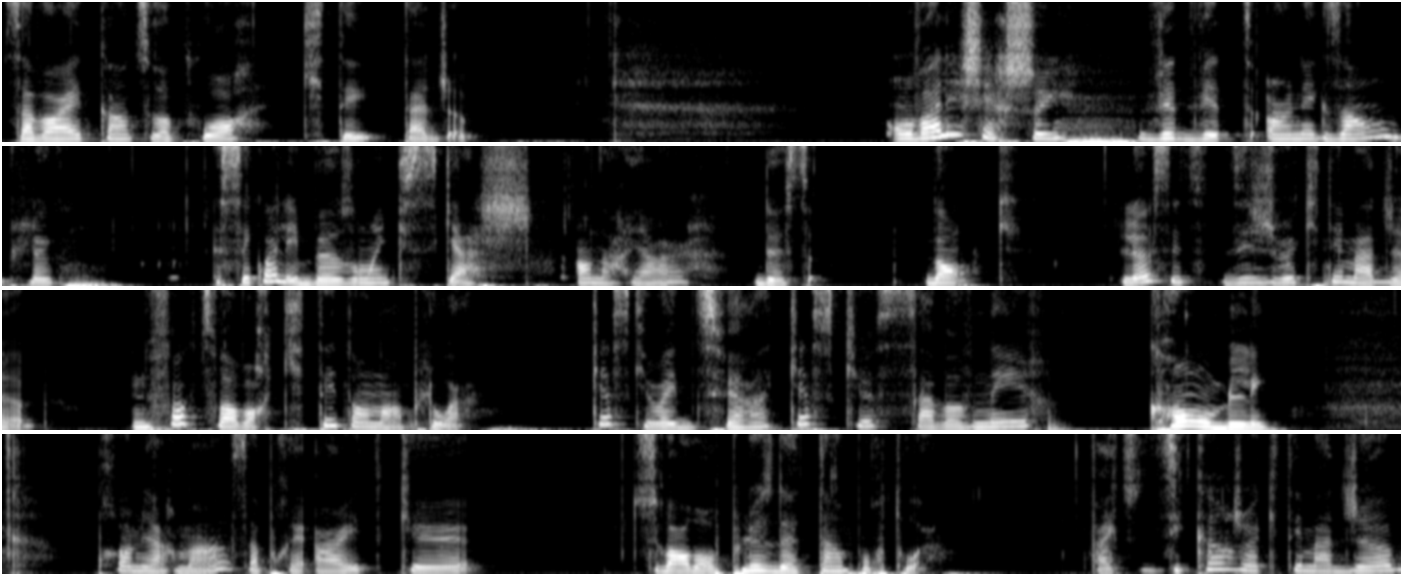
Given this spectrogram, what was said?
ça va être quand tu vas pouvoir quitter ta job. On va aller chercher, vite, vite, un exemple. C'est quoi les besoins qui se cachent en arrière de ça? Donc, là, si tu te dis, je veux quitter ma job, une fois que tu vas avoir quitté ton emploi, qu'est-ce qui va être différent? Qu'est-ce que ça va venir combler? Premièrement, ça pourrait être que tu vas avoir plus de temps pour toi. Fait que tu te dis, quand je vais quitter ma job,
